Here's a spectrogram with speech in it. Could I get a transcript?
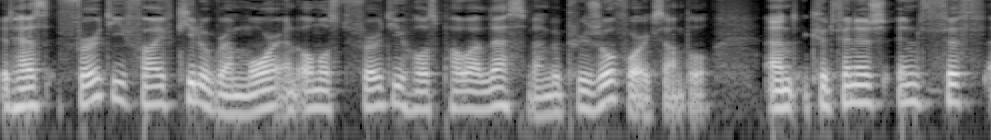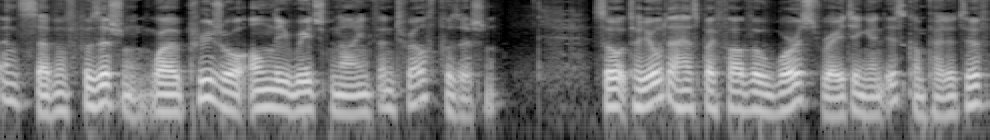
It has 35 kg more and almost 30 horsepower less than the Peugeot for example, and could finish in 5th and 7th position, while Peugeot only reached 9th and 12th position. So Toyota has by far the worst rating and is competitive,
